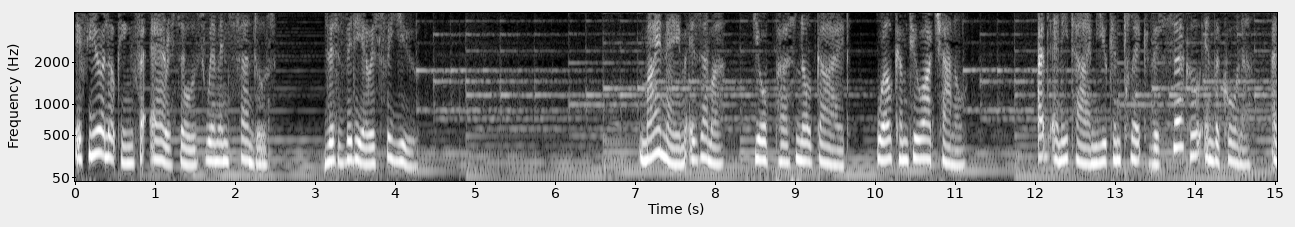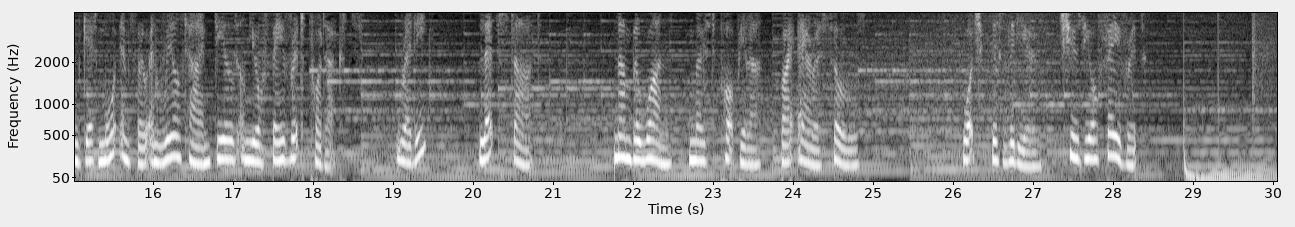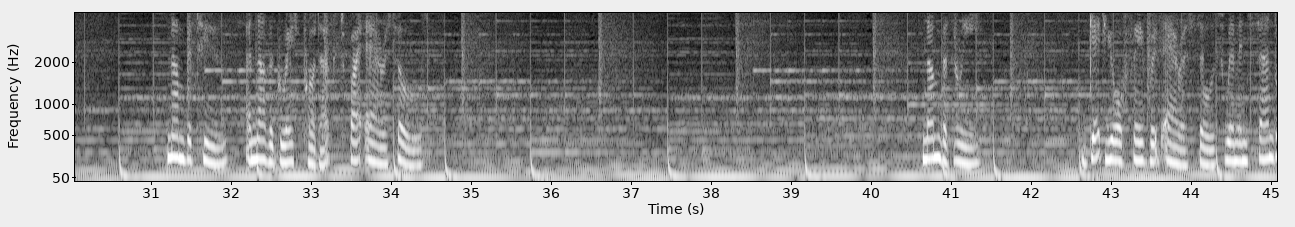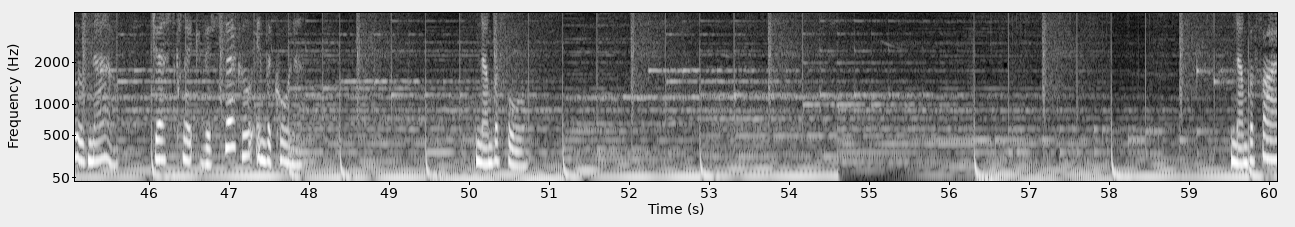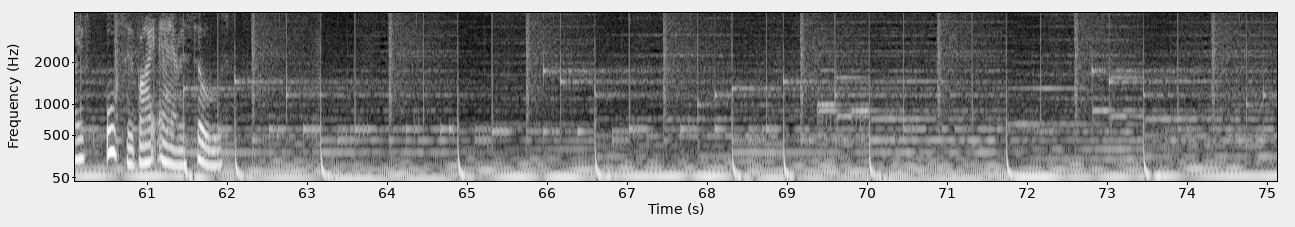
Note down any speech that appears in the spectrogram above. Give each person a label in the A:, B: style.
A: If you're looking for Aerosoles women's sandals, this video is for you. My name is Emma, your personal guide. Welcome to our channel. At any time you can click this circle in the corner, and get more info and real-time deals on your favorite products. Ready? Let's start. Number 1, Most Popular, by Aerosoles. Watch this video, choose your favorite. Number 2, another great product by Aerosoles. Number 3. Get your favorite Aerosoles women's sandals now. Just click this circle in the corner. Number 4. Number 5, also by Aerosoles.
